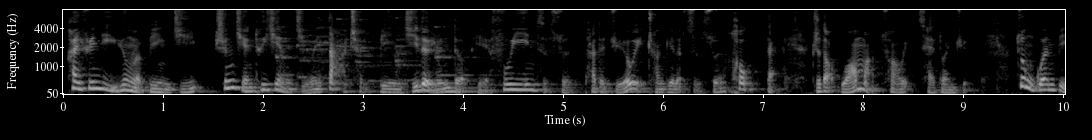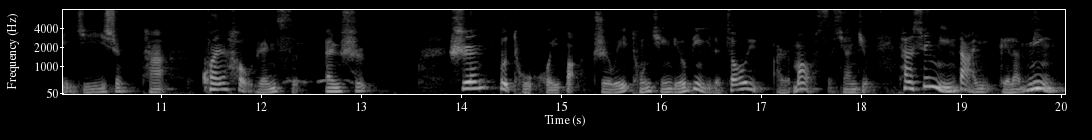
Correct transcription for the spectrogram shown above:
汉宣帝用了丙吉生前推荐的几位大臣，丙吉的仁德也福荫子孙，他的爵位传给了子孙后代，直到王莽篡位才断绝。纵观丙吉一生，他宽厚仁慈，恩师。施恩不图回报，只为同情刘病已的遭遇而冒死相救。他的深明大义给了命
